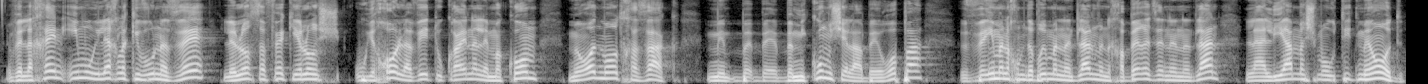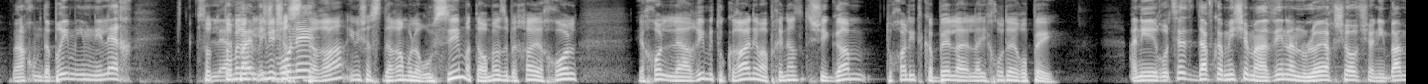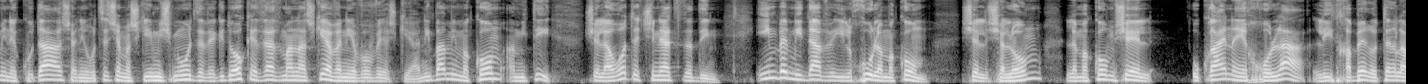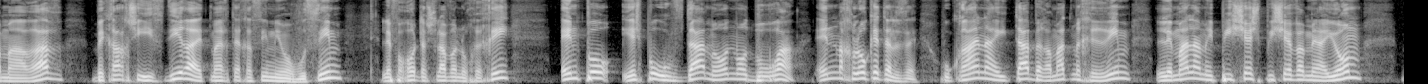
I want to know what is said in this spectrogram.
ולכן, אם הוא ילך לכיוון הזה, ללא ספק יהיה לו, הוא יכול להביא את אוקראינה למקום מאוד מאוד חזק במיקום שלה באירופה, ואם אנחנו מדברים על נדל"ן ונחבר את זה לנדל"ן, לעלייה משמעותית מאוד. ואנחנו מדברים, אם נלך ל-2008... זאת אומרת, אם יש הסדרה, אם יש הסדרה מול הרוסים, אתה אומר, זה בכלל יכול, יכול להרים את אוקראינה מהבחינה הזאת, שהיא גם תוכל להתקבל לאיחוד האירופאי. אני רוצה דווקא מי שמאזין לנו לא יחשוב שאני בא מנקודה שאני רוצה שמשקיעים ישמעו את זה ויגידו, אוקיי, זה הזמן להשקיע ואני אבוא וישקיע. אני בא ממקום אמיתי של להראות את שני הצדדים. אם במידה וילכו למקום של שלום, למקום של אוקראינה יכולה להתחבר יותר למערב, בכך שהיא הסדירה את מערכת היחסים עם הרוסים, לפחות לשלב הנוכחי, אין פה, יש פה עובדה מאוד מאוד ברורה, אין מחלוקת על זה. אוקראינה הייתה ברמת מחירים למעלה מפי 6, פי 7 מהיום,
